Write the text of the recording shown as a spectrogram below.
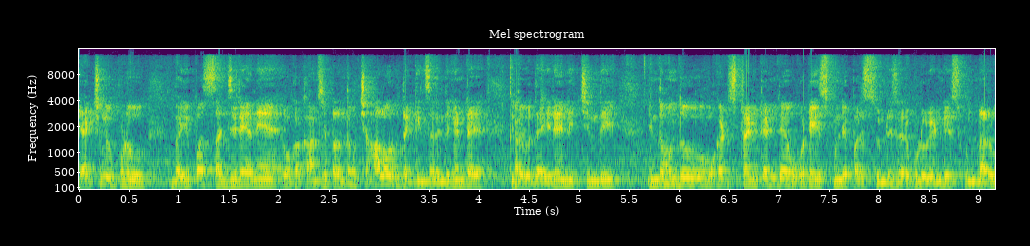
యాక్చువల్లీ ఇప్పుడు బైపాస్ సర్జరీ అనే ఒక కాన్సెప్ట్ అంతా చాలా వరకు తగ్గింది సార్ ఎందుకంటే ఇది ఒక ధైర్యాన్ని ఇచ్చింది. ఇంతకుముందు ఒకటి స్టంట్ అంటే ఒకటే వేసుకునే పరిస్థితి ఉండేది సార్ ఇప్పుడు రెండు వేసుకుంటున్నారు.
